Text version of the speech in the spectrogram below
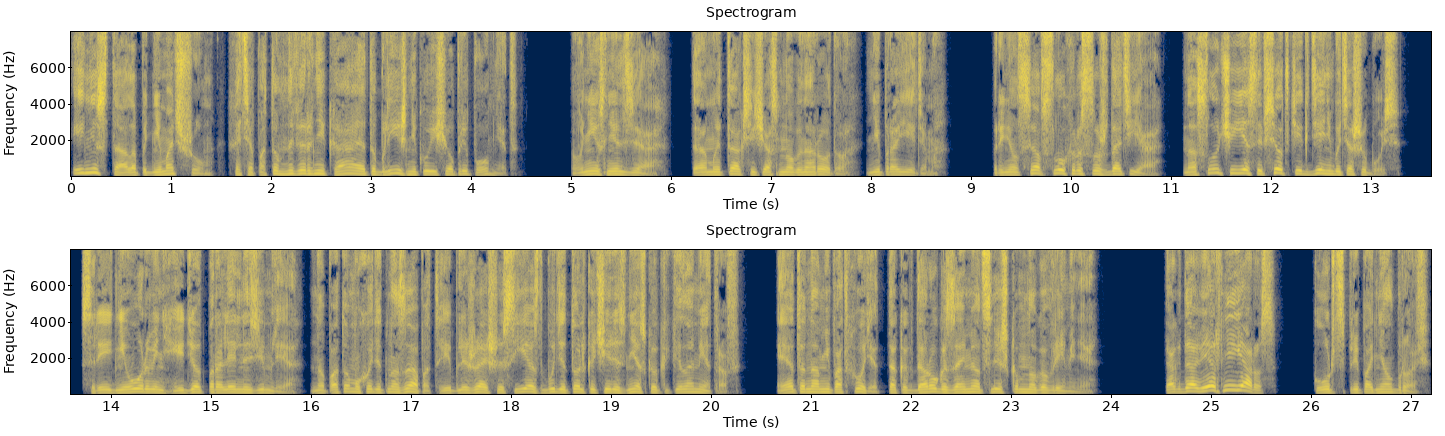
и не стала поднимать шум, хотя потом наверняка это ближнику еще припомнит. «Вниз нельзя. Там и так сейчас много народу. Не проедем. Принялся вслух рассуждать я, на случай, если все-таки где-нибудь ошибусь. Средний уровень идет параллельно Земле, но потом уходит на запад, и ближайший съезд будет только через несколько километров. Это нам не подходит, так как дорога займет слишком много времени. «Тогда верхний ярус?» Курц приподнял бровь.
